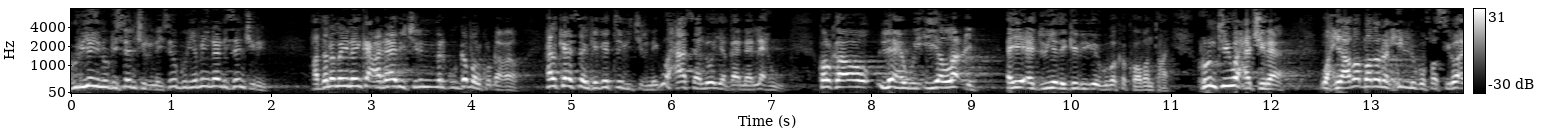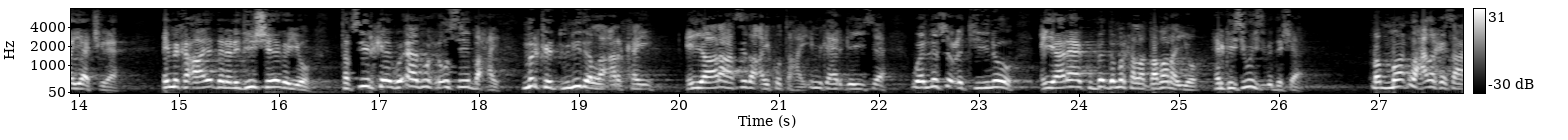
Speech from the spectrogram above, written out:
guryaynu dhisan jirnay soo gurye maynaan dhisan jirin haddana maynaan ka caraabi jirin markuu gabalku dhaco. Halkaasaan kaga tegi jirnay. Waxaasaa loo yaqaanaa lahwi kolkaa lahwi iyo lacib ayay adduunyada gebigeeguba ka kooban tahay. Runtii waxaa jira waxyaabo badanoo xilligu fasiro ayaa jira. Iminka aayaddan idiin sheegayo tafsiirkeegu aad wuxuu u sii baxay. Marka dunida la arkay ciyaaraha sida ay ku tahay. Iminka hargeysa waad la socotiinoo ciyaaraha kubadda marka la qabanayo hargeysi way isbedeshaa dhammaan waxaad arkaysaa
